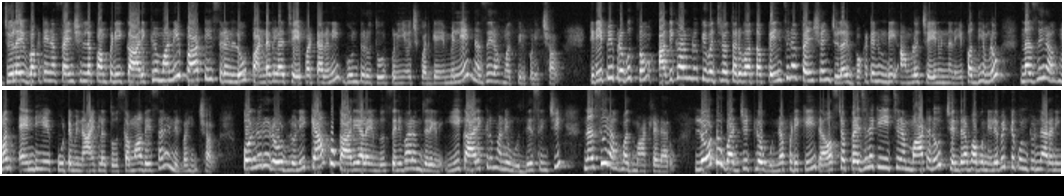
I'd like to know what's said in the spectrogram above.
జూలై ఒకటిన పెన్షన్ల పంపిణీ కార్యక్రమాన్ని పార్టీ శ్రేణులు పండగలా చేపట్టాలని గుంటూరు తూర్పు నియోజకవర్గ ఎమ్మెల్యే నజీర్ అహ్మద్ పిలుపునిచ్చారు. టీడీపీ ప్రభుత్వం అధికారంలోకి వచ్చిన తరువాత పెంచిన పెన్షన్ జూలై ఒకటి నుండి అమలు చేయనున్న నేపథ్యంలో నజీర్ అహ్మద్ ఎన్డీఏ కూటమి నాయకులతో సమావేశాన్ని నిర్వహించారు. పొన్నూరు రోడ్లోని క్యాంపు కార్యాలయంలో శనివారం జరిగిన ఈ కార్యక్రమాన్ని ఉద్దేశించి నసీర్ అహ్మద్ మాట్లాడారు. లోటు బడ్జెట్లో ఉన్నప్పటికీ రాష్ట్ర ప్రజలకి ఇచ్చిన మాటను చంద్రబాబు నిలబెట్టుకుంటున్నారని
